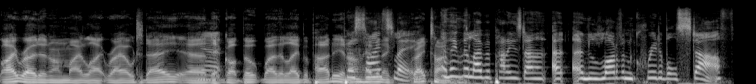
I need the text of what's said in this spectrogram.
I rode in on my light rail today uh, Yeah. that got built by the Labor Party, and I'm having a great time. I think the Labor Party has done a, a lot of incredible stuff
